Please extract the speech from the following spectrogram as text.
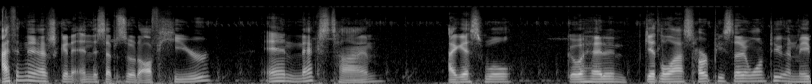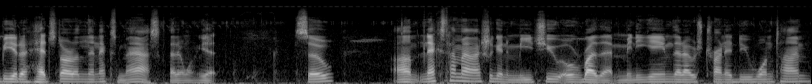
I think I'm actually going to end this episode off here, and next time, I guess we'll go ahead and get the last heart piece that I want to, and maybe get a head start on the next mask that I want to get. So, um, next time I'm actually going to meet you over by that mini game that I was trying to do one time.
